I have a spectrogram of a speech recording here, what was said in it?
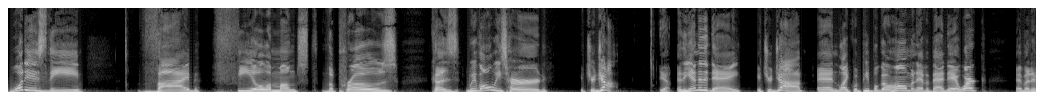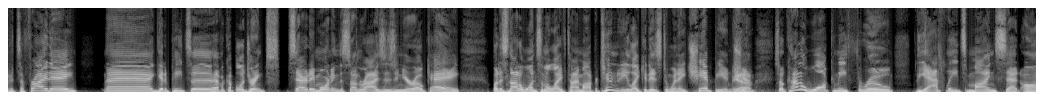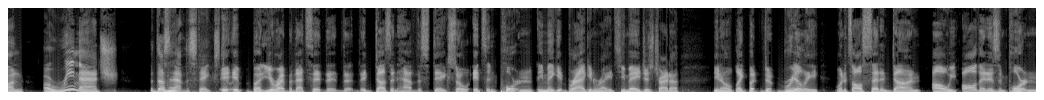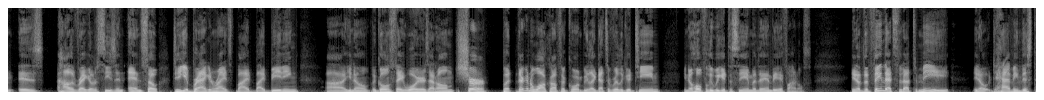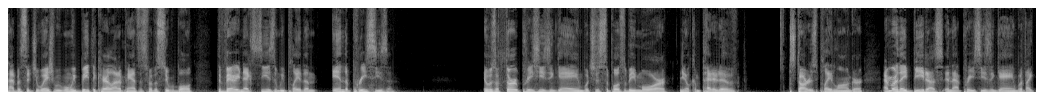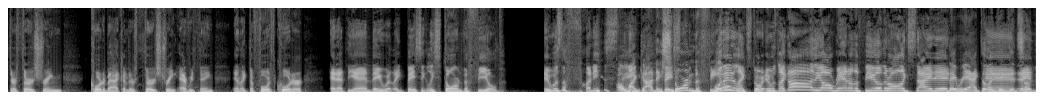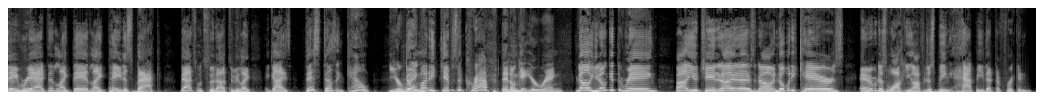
What is the vibe, feel amongst the pros? Because we've always heard it's your job. yeah. At the end of the day, it's your job. And like when people go home and they have a bad day at work, eh, but if it's a Friday, eh, get a pizza, have a couple of drinks. Saturday morning, the sun rises and you're okay. But it's not a once in a lifetime opportunity like it is to win a championship. Yeah. So, kind of walk me through the athlete's mindset on a rematch that doesn't have the stakes to it. It, it, but you're right. But that's it. The, the, it doesn't have the stakes, so it's important. You may get bragging rights. You may just try to, you know, like. But the, really, when it's all said and done, all we, all that is important is how the regular season ends. So, do you get bragging rights by by beating, uh, you know, the Golden State Warriors at home? Sure, but they're going to walk off the court and be like, "That's a really good team." You know, hopefully we get to see him in the NBA Finals. You know, the thing that stood out to me, you know, having this type of situation, when we beat the Carolina Panthers for the Super Bowl, the very next season we play them in the preseason. It was a third preseason game, which is supposed to be more, you know, competitive. Starters play longer. I remember they beat us in that preseason game with like their third string quarterback and their third string everything in like the fourth quarter. And at the end, they were like basically stormed the field. It was the funniest. Oh, my. God, they stormed the field. Well, they didn't like storm. It was like, oh, they all ran on the field. They're all excited. They reacted like they did something. They, reacted like they had like paid us back. That's what stood out to me. Like, hey, guys, this doesn't count. Your ring- Nobody gives a crap. they don't get your ring. No, you don't get the ring. Oh, you cheated. Ah, oh, yes. No, and nobody cares. And I remember just walking off and just being happy that the freaking,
